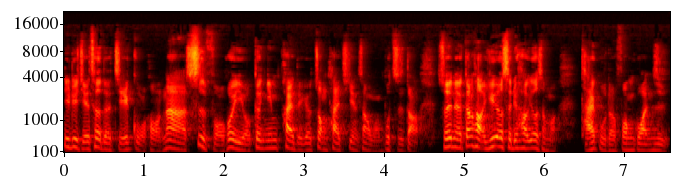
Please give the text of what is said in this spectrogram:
利率决策的结果哈，那是否会有更鹰派的一个状态？基本上我们不知道。所以呢，刚好一月二十六号又什么台股的封关日。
